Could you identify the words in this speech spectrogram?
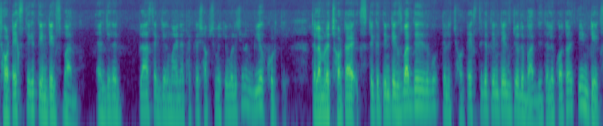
ছটা এক্স থেকে তিনটে এক্স বাদ, এক জায়গায় প্লাস এক জায়গায় মাইনাস থাকলে সবসময় কী বলেছিলাম? বিয়োগ করতে। তাহলে আমরা ছটা এক্স থেকে তিনটে এক্স বাদ দিয়ে দেবো। তাহলে ছটা এক্স থেকে তিনটে এক্স যদি বাদ দিই, তাহলে কত হয়? তিনটে এক্স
